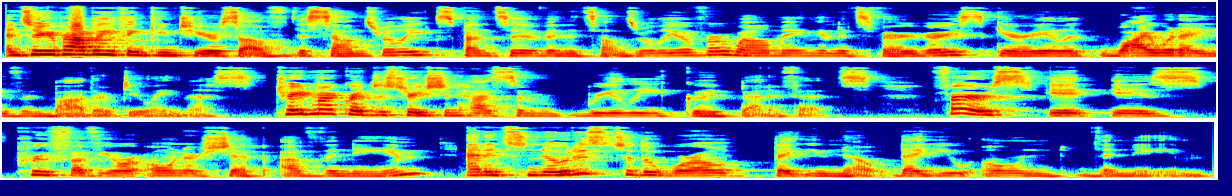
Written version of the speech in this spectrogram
And so you're probably thinking to yourself, this sounds really expensive and it sounds really overwhelming and it's very, very scary. Like, why would I even bother doing this? Trademark registration has some really good benefits. First, it is proof of your ownership of the name and it's notice to the world that you know that you owned the name,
